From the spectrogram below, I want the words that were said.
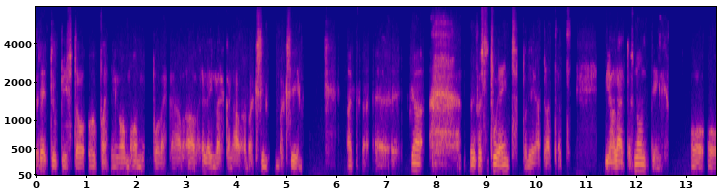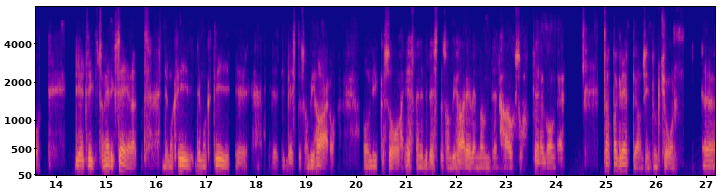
rätt uppgift och uppfattning om, om påverkan av, av, eller inverkan av vaccin. vaccin. Att, eh, äh, ja, för det första tror jag inte på det att, att, att vi har lärt oss någonting. Och, och det är helt riktigt som Erik säger att demokrati, demokrati är det bästa som vi har och, och likaså FN är det bästa som vi har även om den har också flera gånger tappat greppet om sin funktion eh,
